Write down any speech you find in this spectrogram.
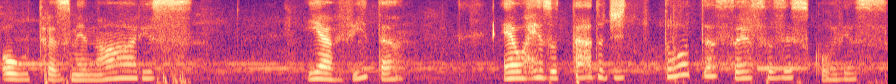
outras menores, e a vida é o resultado de todas essas escolhas.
